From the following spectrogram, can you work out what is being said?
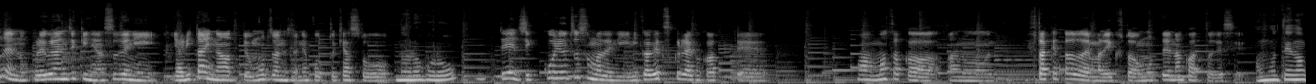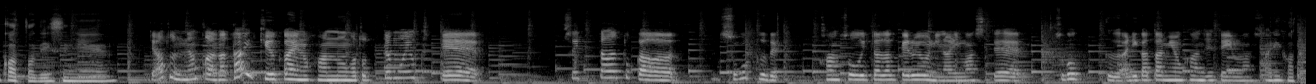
去年のこれぐらいの時期にはすでにやりたいなって思ってたんですよねポッドキャストを。う。なるほど。で実行に移すまでに2ヶ月くらいかかって、まあ、まさかあの2桁台まで行くとは思ってなかったです思ってなかったですね。であとなんかな第9回の反応がとっても良くてツイッターとかすごくべ感想をいただけるようになりましてすごくありがたみを感じていますありがとう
